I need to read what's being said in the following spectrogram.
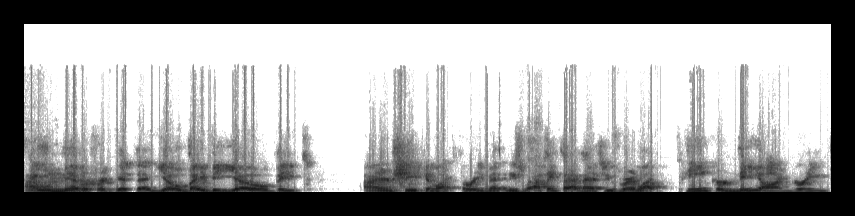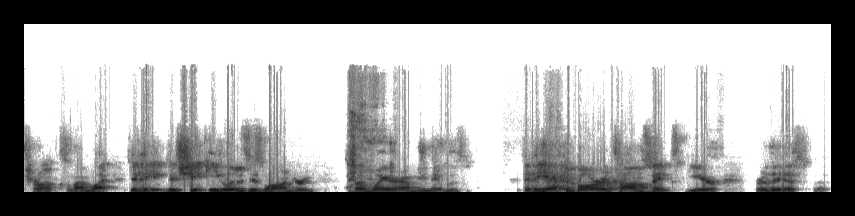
I will never forget that. Yo, baby, yo, beat Iron Sheik in like three minutes. And he's, I think that match he was wearing like pink or neon green trunks. And I'm like, did he, did Sheiky lose his laundry somewhere? I mean, it was, did he have to borrow Tom Zenk's gear for this? But,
